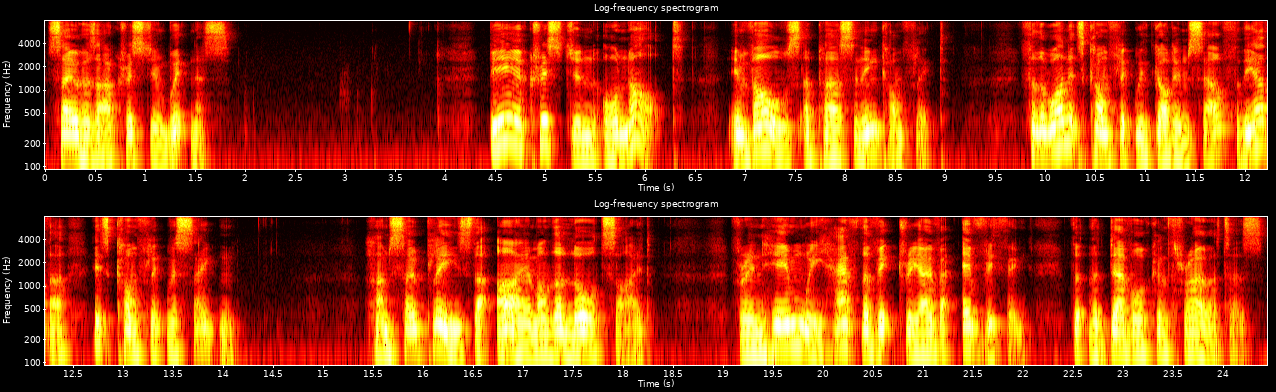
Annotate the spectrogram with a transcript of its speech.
so has our Christian witness. Being a Christian or not involves a person in conflict. For the one, it's conflict with God Himself. For the other, it's conflict with Satan. I'm so pleased that I am on the Lord's side, for in Him we have the victory over everything that the devil can throw at us.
